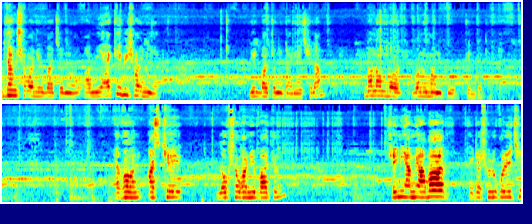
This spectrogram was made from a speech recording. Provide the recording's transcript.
বিধানসভা নির্বাচনেও আমি একই বিষয় নিয়ে নির্বাচনে দাঁড়িয়েছিলাম। ন নম্বর বনমালীপুর কেন্দ্র থেকে। এখন আসছে লোকসভা নির্বাচন। সেই নিয়ে আমি আবার এটা শুরু করেছি।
